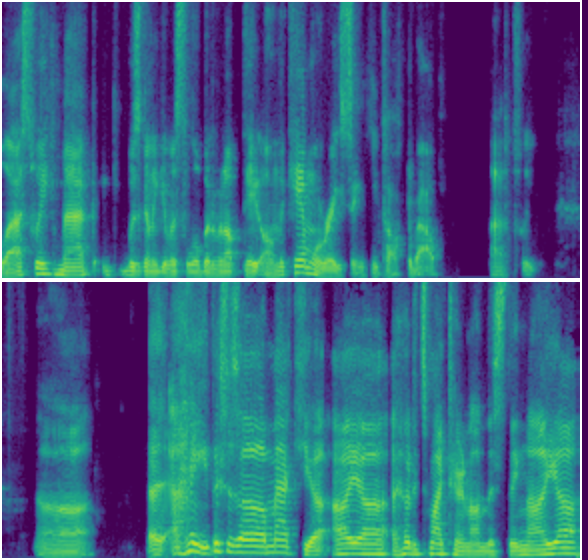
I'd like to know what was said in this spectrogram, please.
last week Mac was gonna give us a little bit of an update on the camel racing he talked about last week. Uh uh, hey, this is uh Mac here. I uh I heard it's my turn on this thing. I uh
